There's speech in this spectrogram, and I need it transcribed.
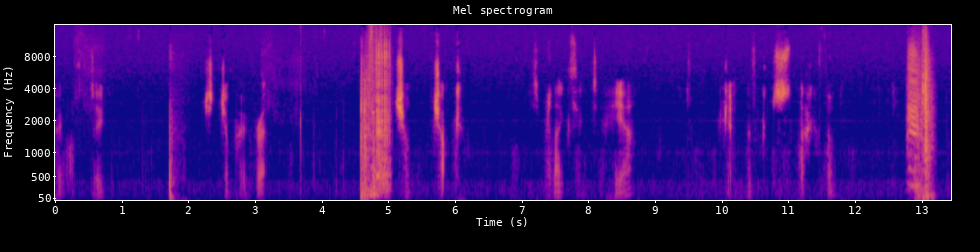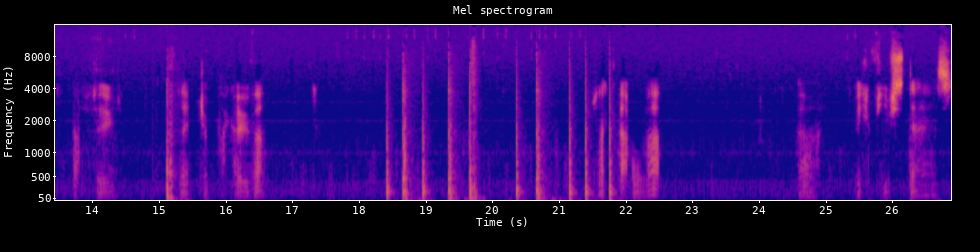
tell you what I can do. Just jump over it. Chunk, chuck these planks into here. Get another good stack of them. That'll do. Then jump back over. Plank that all up. Uh, make a few stairs.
